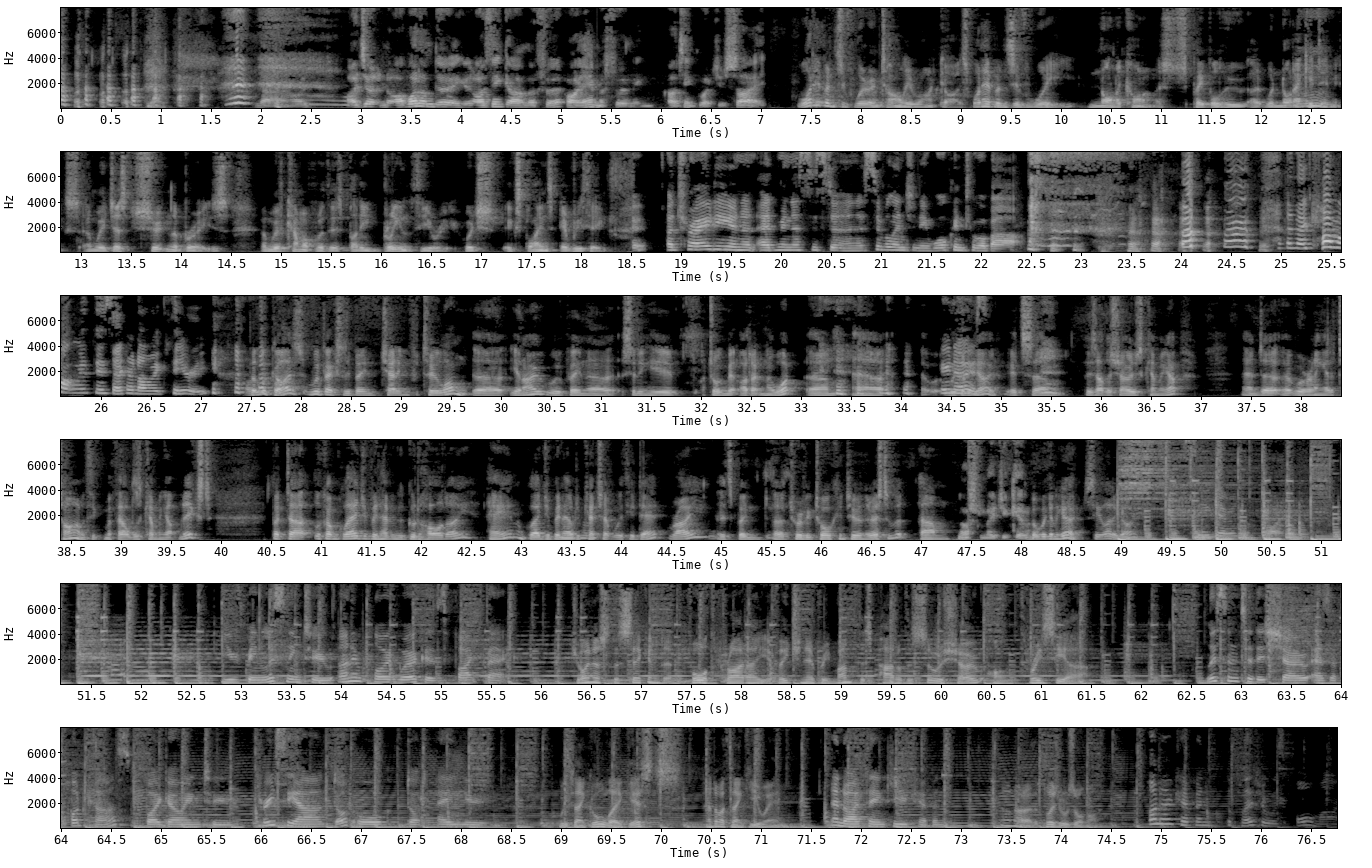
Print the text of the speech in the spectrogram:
I, I don't, no, what I'm doing, I think I'm affir- I am affirming, I think what you say. What happens if we're entirely right, guys? What happens if we, non-economists, people who uh, were not Mm. academics, and we're just shooting the breeze, and we've come up with this bloody brilliant theory which explains everything? A tradie and an admin assistant and a civil engineer walk into a bar. and they come up with this economic theory. But look, guys, we've actually been chatting for too long. Uh, you know, we've been uh, sitting here talking about I don't know what. Um, uh, we've got to knows? go. It's um, there's other shows coming up, and uh, we're running out of time. I think Mafalda's coming up next. But uh, look, I'm glad you've been having a good holiday, Anne. I'm glad you've been able to Mhm. catch up with your dad, Ray. It's been uh, terrific talking to you and the rest of it. Um, nice to meet you, Kevin. But we're going to go. See you later, guys. See you, Kevin. You've been listening to Unemployed Workers Fight Back. Join us the second and fourth Friday of each and every month as part of the Sewer Show on 3CR. Listen to this show as a podcast by going to 3cr.org.au. We thank all our guests, and I thank you, Anne. And I thank you, Kevin. No, no, the pleasure was all mine. Oh no, Kevin, the pleasure was all mine.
